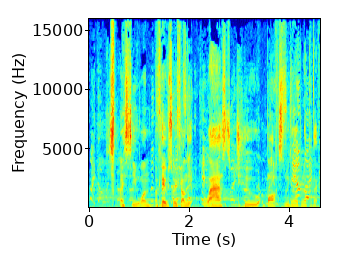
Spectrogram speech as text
I know it's not I see one. Okay, so we found the sometimes I can't last two boxes we can open up with that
